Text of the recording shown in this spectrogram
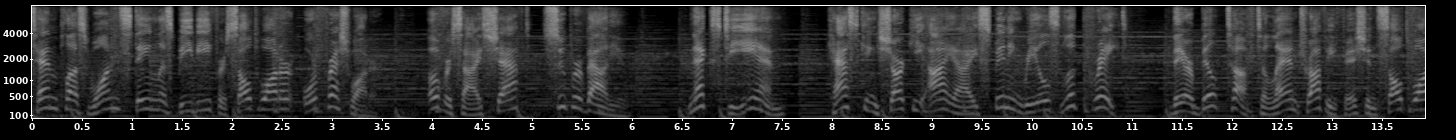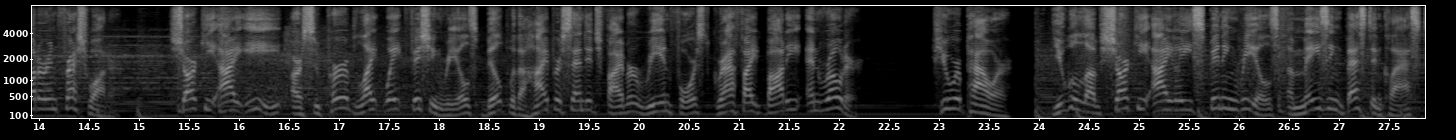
10 plus 1 stainless BB for saltwater or freshwater. Oversized shaft, super value. Next TEN, KastKing Sharky II spinning reels look great. They are built tough to land trophy fish in saltwater and freshwater. Sharky IE are superb lightweight fishing reels built with a high percentage fiber reinforced graphite body and rotor. Pure power. You will love Sharky IE spinning reels amazing best in class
